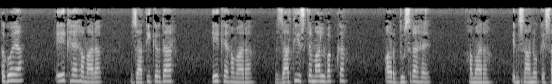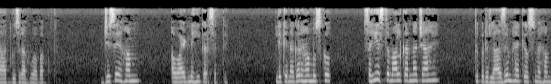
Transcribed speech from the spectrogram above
تو گویا، ایک ہے ہمارا ذاتی کردار، ایک ہے ہمارا ذاتی استعمال وقت کا، اور دوسرا ہے ہمارا انسانوں کے ساتھ گزرا ہوا وقت، جسے ہم اوائڈ نہیں کر سکتے۔ لیکن اگر ہم اس کو صحیح استعمال کرنا چاہیں، تو پھر لازم ہے کہ اس میں ہم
